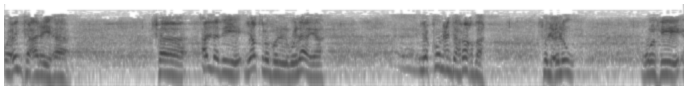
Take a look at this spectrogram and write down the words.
وعنت عليها. فالذي يطلب الولاية يكون عنده رغبة في العلو وفي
